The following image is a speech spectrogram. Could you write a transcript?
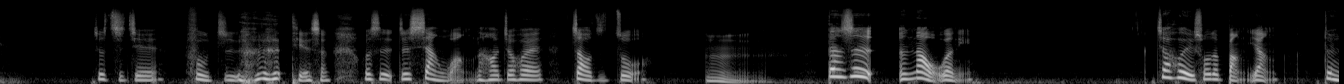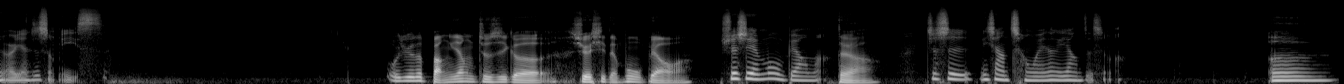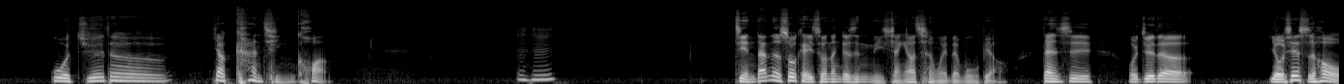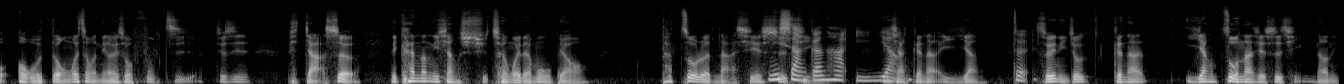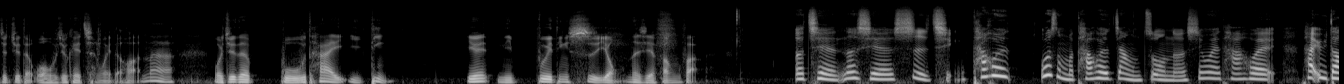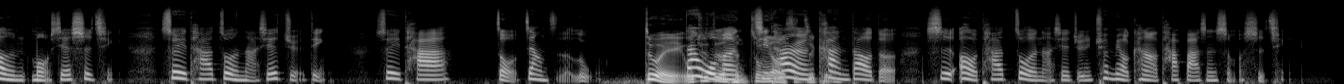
就直接。复制 贴上，或是就向往，然后就会照着做。嗯，但是，嗯，那我问你，教会里说的榜样，对你而言是什么意思？我觉得榜样就是一个学习的目标啊。学习的目标嘛？对啊。就是你想成为那个样子，是吗？嗯，我觉得要看情况。嗯哼，简单的说，可以说那个是你想要成为的目标。但是我觉得有些时候，哦，我懂为什么你会说复制，就是假设你看到你想去成为的目标，他做了哪些事情，你想跟他一样，你想跟他一样，对，所以你就跟他一样做那些事情，然后你就觉得，哦，我就可以成为的话，那我觉得不太一定，因为你不一定适用那些方法。而且那些事情，他会为什么他会这样做呢？是因为他会他遇到了某些事情，所以他做了哪些决定，所以他走这样子的路。对，但我们其他人看到的是，哦，他做了哪些决定，却没有看到他发生什么事情。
